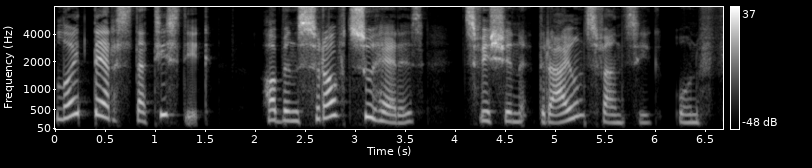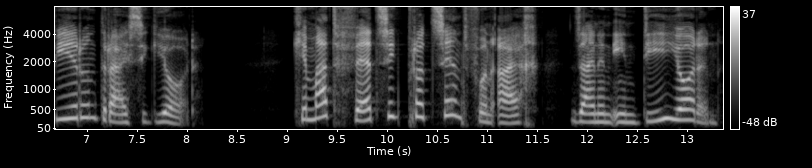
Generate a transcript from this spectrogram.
Laut der Statistik haben Srov Zuhörer zwischen 23 und 34 Jahren. Knapp 40 Prozent von euch seien in die Jahren.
